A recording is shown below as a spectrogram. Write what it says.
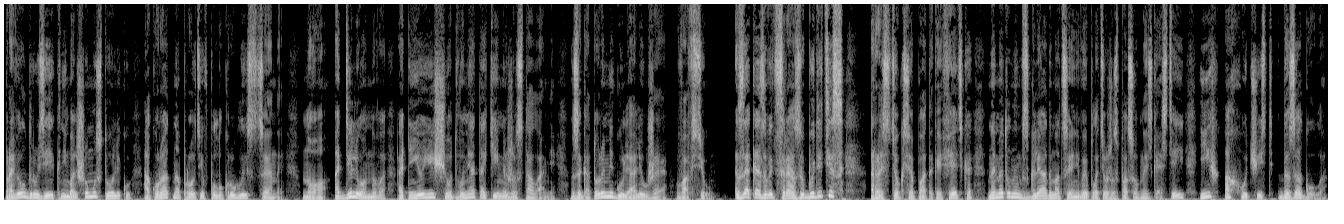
провел друзей к небольшому столику, аккуратно против полукруглой сцены, но отделенного от нее еще двумя такими же столами, за которыми гуляли уже вовсю. «Заказывать сразу будете-с?» Растекся патокой Федька, наметанным взглядом оценивая платежеспособность гостей и их охотчесть до загула.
